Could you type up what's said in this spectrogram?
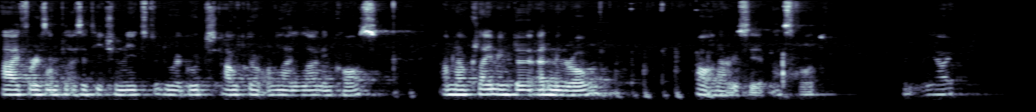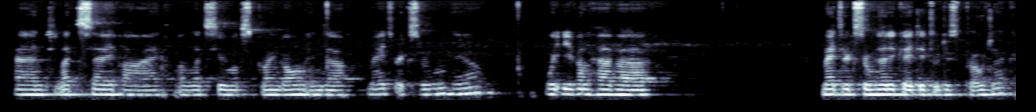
I, for example, as a teacher, need to do a good outdoor online learning course. I'm now claiming the admin role. Oh, now you see a passport. And let's say I, well, let's see what's going on in the matrix room here. We even have a matrix room dedicated to this project.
